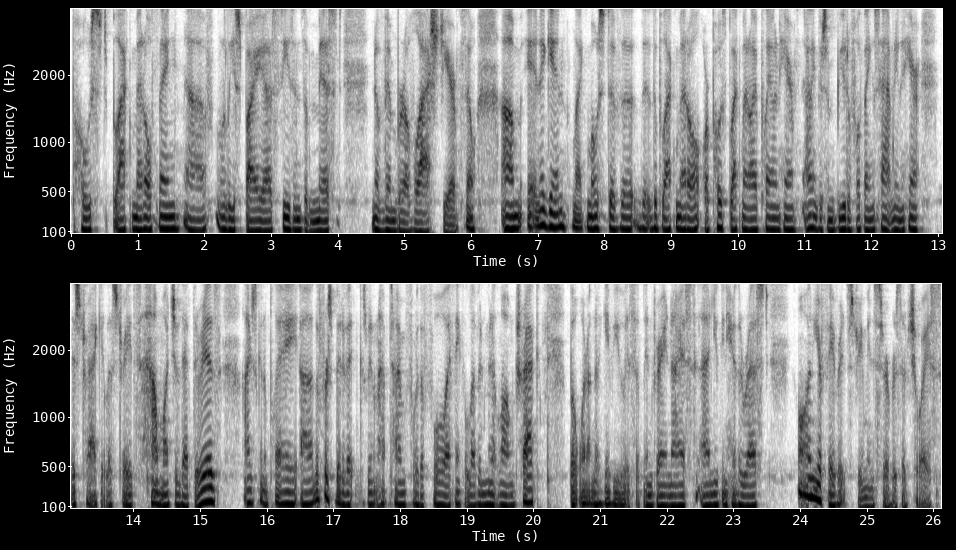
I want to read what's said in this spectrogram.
post black metal thing, uh, released by uh, Seasons of Mist. November of last year. So, um, and again, like most of the, the, the black metal or post black metal I play on here, I think there's some beautiful things happening in here. This track illustrates how much of that there is. I'm just going to play uh, the first bit of it because we don't have time for the full, I think, 11 minute long track. But what I'm going to give you is something very nice, and you can hear the rest on your favorite streaming service of choice.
